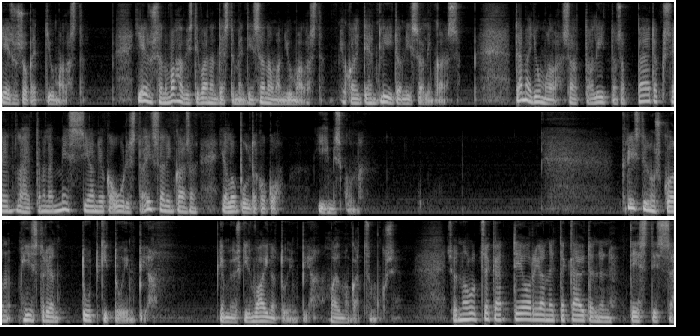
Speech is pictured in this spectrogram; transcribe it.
Jeesus opetti Jumalasta. Jeesushan vahvisti vanhan testamentin sanoman Jumalasta, joka oli tehnyt liiton Israelin kanssa. Tämä Jumala saattaa liittonsa päätökseen lähettämällä Messian, joka uudistaa Israelin kansan ja lopulta koko ihmiskunnan. Kristinuskon historian tutkituimpia ja myöskin vainotuimpia maailmankatsomuksia. Se on ollut sekä teorian että käytännön testissä,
